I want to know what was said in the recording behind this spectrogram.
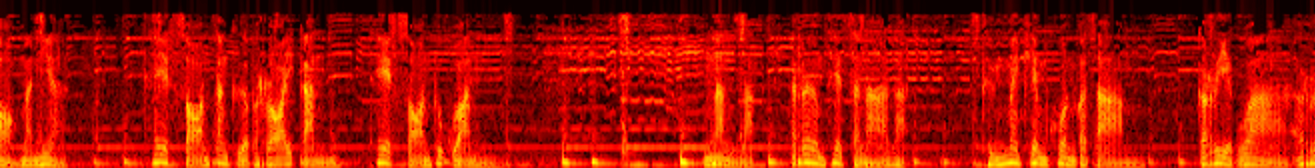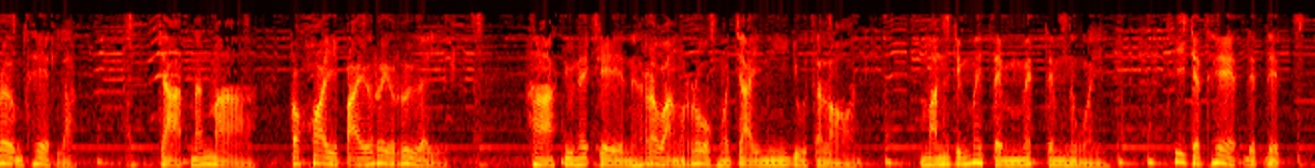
ออกมาเนี่ย เทศสอนตั้งเกือบร้อยกัน เทศสอนทุกวัน นั่นละเริ่มเทศนาละถึงไม่เข้มข้นก็ตาม ก็เรียกว่าเริ่มเทศละจากนั้นมาก็ค่อยไปเรื่อยๆ หากอยู่ในเกณฑ์ระวังโรคหัวใจนี้อยู่ตลอด มันจึงไม่เต็มเม็ดเต็มหน่วย ที่จะเทศเด็ดๆ เ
